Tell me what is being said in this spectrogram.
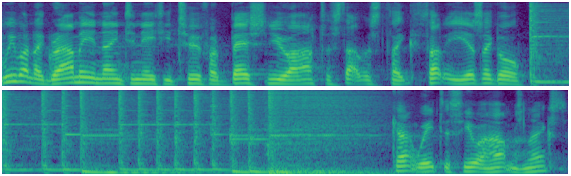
We won a Grammy in 1982 for Best New Artist. That was like 30 years ago. Can't wait to see what happens next.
